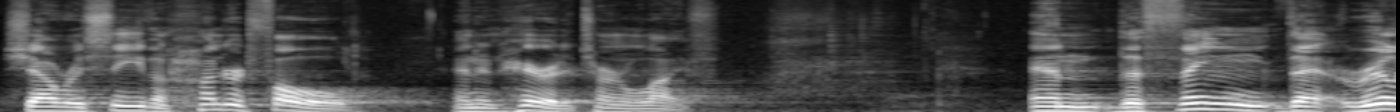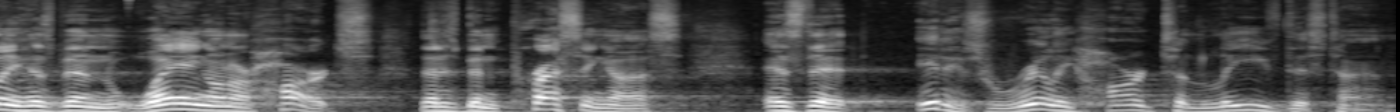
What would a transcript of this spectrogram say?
shall receive a hundredfold and inherit eternal life. And the thing that really has been weighing on our hearts that has been pressing us is that it is really hard to leave this time.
